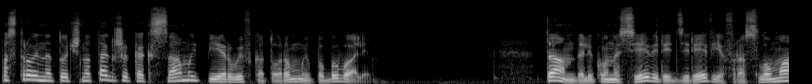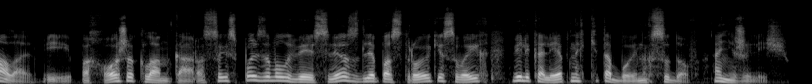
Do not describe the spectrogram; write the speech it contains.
построены точно так же, как самый первый, в котором мы побывали. Там, далеко на севере, деревьев росло мало, и, похоже, клан Кароса использовал весь лес для постройки своих великолепных китобойных судов, а не жилищ.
